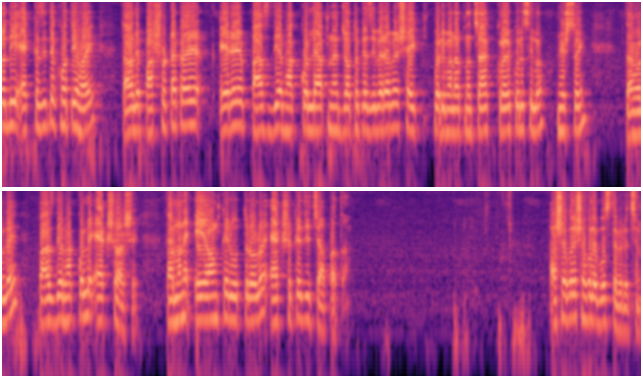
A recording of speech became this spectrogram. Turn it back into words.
যদি এক কেজিতে ক্ষতি হয়, তাহলে পাঁচশো টাকায় এর পাঁচ দিয়ে ভাগ করলে আপনার যত কেজি বেরোবে, সেই পরিমাণ আপনার চা ক্রয় করেছিল, নিশ্চয়ই। তাহলে পাঁচ দিয়ে ভাগ করলে একশো আসে। তার মানে এই অঙ্কের উত্তর হলো একশো কেজি চা পাতা আশা করি সকলে বুঝতে পেরেছেন।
